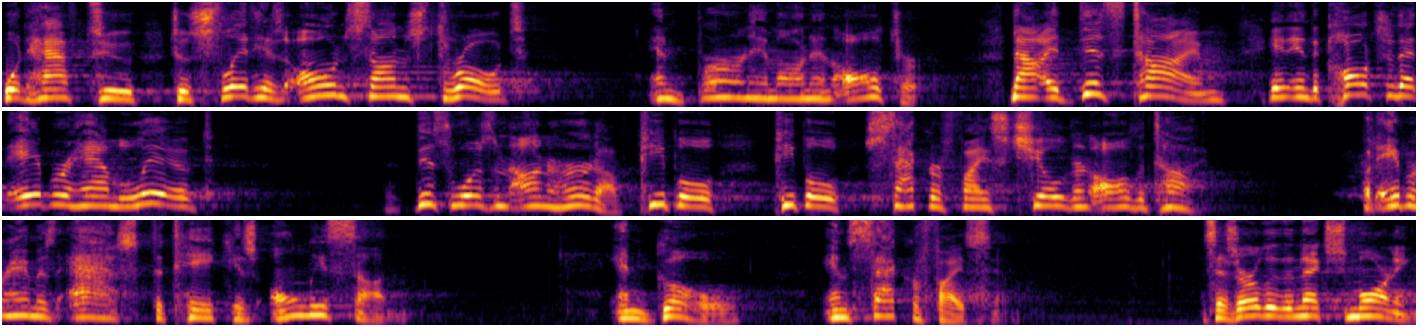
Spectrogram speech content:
would have to, to slit his own son's throat and burn him on an altar. Now, at this time, in, in the culture that Abraham lived, this wasn't unheard of. People, people sacrifice children all the time. But Abraham is asked to take his only son and go and sacrifice him. It says, early the next morning,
